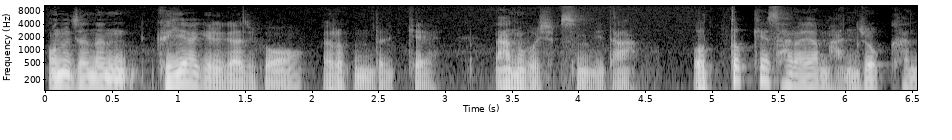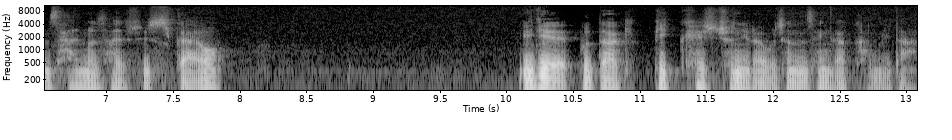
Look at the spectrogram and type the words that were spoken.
오늘 저는 그 이야기를 가지고 여러분들께 나누고 싶습니다. 어떻게 살아야 만족한 삶을 살 수 있을까요? 이게 부다 빅 퀘스천이라고 저는 생각합니다.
